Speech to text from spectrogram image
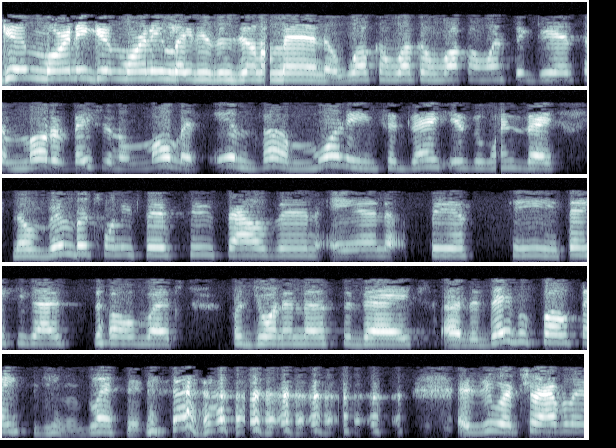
Good morning, good morning, ladies and gentlemen. Welcome, welcome, welcome once again to Motivational Moment in the Morning. Today is Wednesday, November 25th, 2015. Thank you guys so much for joining us today. Uh, the day before Thanksgiving, bless it. As you are traveling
